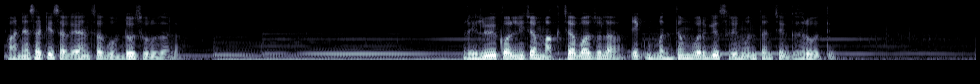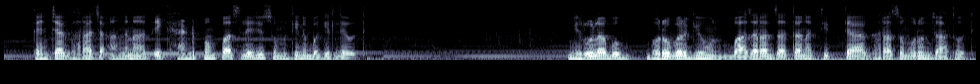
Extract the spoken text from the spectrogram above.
पाण्यासाठी सगळ्यांचा गोंधळ सुरू झाला. रेल्वे कॉलनीच्या मागच्या बाजूला एक मध्यमवर्गीय श्रीमंतांचे घर होते. त्यांच्या घराच्या अंगणात एक हँडपंप असल्याचे सुमतीने बघितले होते. निरूला बरोबर घेऊन बाजारात जाताना ती त्या घरासमोरून जात होती.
